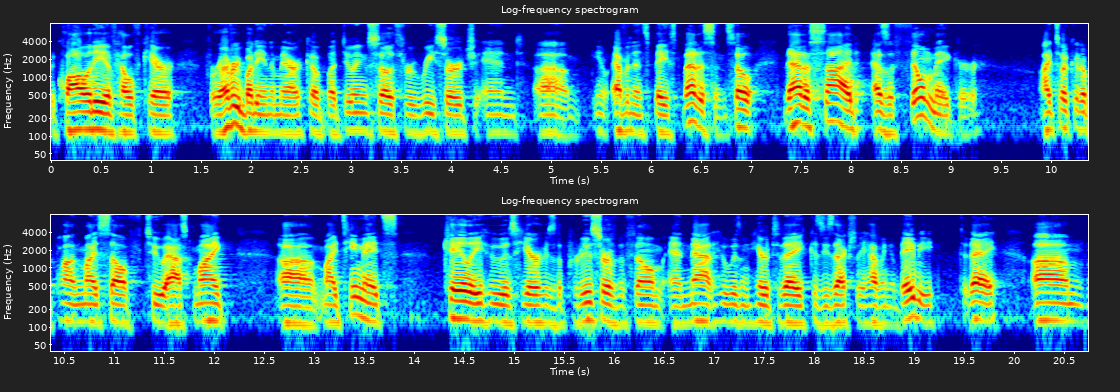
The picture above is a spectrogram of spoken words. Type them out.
the quality of healthcare for everybody in America, but doing so through research and um, you know, evidence-based medicine. So that aside, as a filmmaker, I took it upon myself to ask my, uh, my teammates, Kaylee, who is here, who's the producer of the film, and Matt, who isn't here today because he's actually having a baby today, um,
